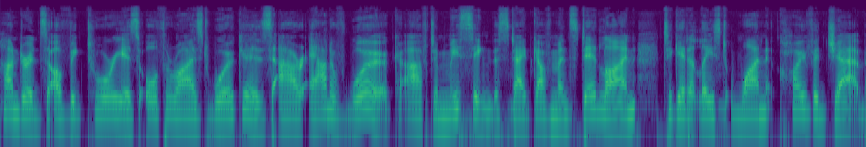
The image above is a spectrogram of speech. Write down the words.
hundreds of Victoria's authorised workers are out of work after missing the state government's deadline to get at least one COVID jab.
